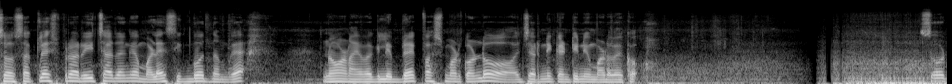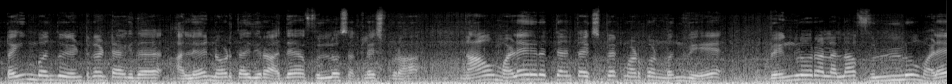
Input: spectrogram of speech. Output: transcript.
ಸೊ ಸಕಲೇಶ್ಪುರ ರೀಚ್ ಆದಂಗೆ ಮಳೆ ಸಿಗ್ಬೋದು ನಮಗೆ. ನೋಡೋಣ, ಇವಾಗ ಇಲ್ಲಿ ಬ್ರೇಕ್ಫಾಸ್ಟ್ ಮಾಡಿಕೊಂಡು ಜರ್ನಿ ಕಂಟಿನ್ಯೂ ಮಾಡಬೇಕು. ಸೊ ಟೈಮ್ ಬಂದು ಎಂಟು ಗಂಟೆ ಆಗಿದೆ. ಅಲ್ಲೇನು ನೋಡ್ತಾ ಇದ್ದೀರಾ? ಅದೇ ಫುಲ್ಲು ಸಕಲೇಶ್ಪುರ. ನಾವು ಮಳೆ ಇರುತ್ತೆ ಅಂತ ಎಕ್ಸ್ಪೆಕ್ಟ್ ಮಾಡ್ಕೊಂಡು ಬಂದ್ವಿ. ಬೆಂಗಳೂರಲ್ಲೆಲ್ಲ ಫುಲ್ಲು ಮಳೆ,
